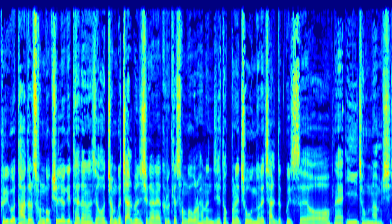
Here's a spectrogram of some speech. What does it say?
그리고 다들 선곡 실력이 대단하세요. 어쩜 그 짧은 시간에 그렇게 선곡을 하는지 덕분에 좋은 노래 잘 듣고 있어요. 네, 이정남 씨.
